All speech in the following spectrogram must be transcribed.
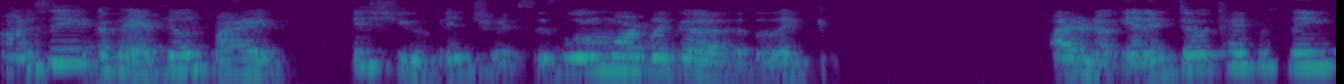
Honestly, okay, I feel like my issue of interest is a little more of like a like I don't know, anecdote type of thing.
